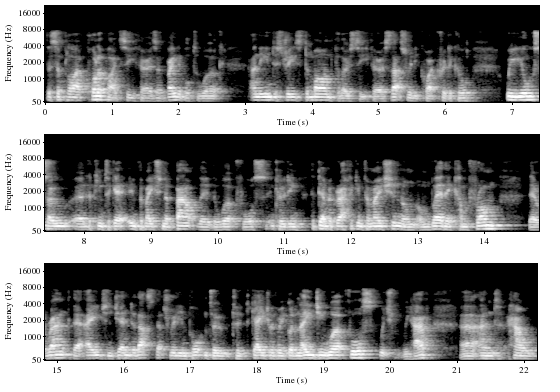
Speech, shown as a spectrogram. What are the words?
the supply of qualified seafarers available to work and the industry's demand for those seafarers. That's really quite critical. We also are uh, looking to get information about the, the workforce, including the demographic information on, on where they come from, their rank, their age and gender. That's that's really important to, to, gauge whether we've got an aging workforce, which we have, uh, and how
